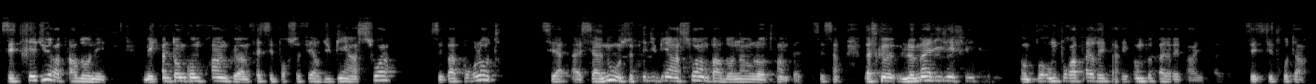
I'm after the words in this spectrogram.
C'est très dur à pardonner. Mais quand on comprend qu'en fait, c'est pour se faire du bien à soi, c'est pas pour l'autre. C'est à, nous, on se fait du bien à soi en pardonnant l'autre, en fait. C'est ça. Parce que le mal, il est fait. On ne pourra pas le réparer. On ne peut pas le réparer. C'est trop tard.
